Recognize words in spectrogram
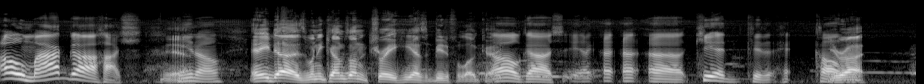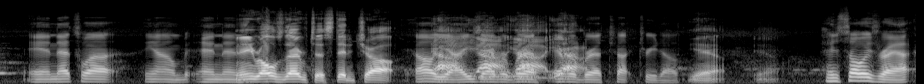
"Oh my gosh," Yeah. you know. And he does. When he comes on a tree, he has a beautiful locator. Oh gosh, a, a, a, kid could call. You're him. right. and that's why you know. And then And he rolls it over to a steady chop. oh yeah, Yeah, he's yeah, ever yeah, breath, yeah. ever breath tr- tree dog. Yeah. Yeah. And so is Rat.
